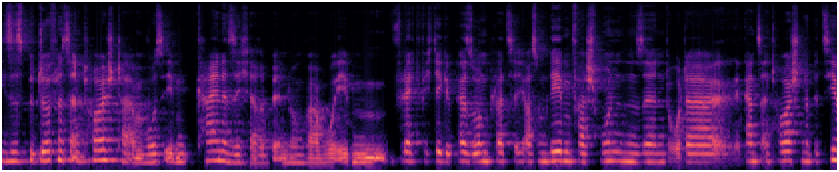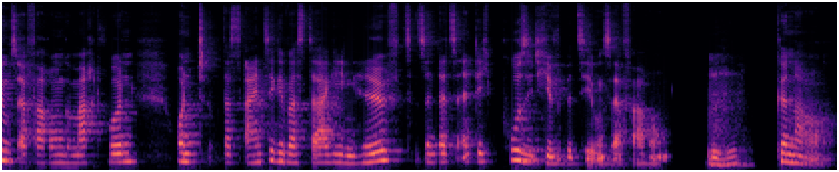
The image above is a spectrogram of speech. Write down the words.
dieses Bedürfnis enttäuscht haben, wo es eben keine sichere Bindung war, wo eben vielleicht wichtige Personen plötzlich aus dem Leben verschwunden sind oder ganz enttäuschende Beziehungserfahrungen gemacht wurden. Und das Einzige, was dagegen hilft, sind letztendlich positive Beziehungserfahrungen. Mhm. Genau.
